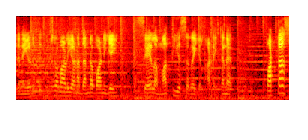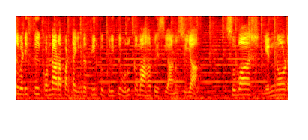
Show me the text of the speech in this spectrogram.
இதனையடுத்து குற்றவாளியான தண்டபாணியை சேலம் மத்திய சிறையில் அடைத்தனர். பட்டாசு வெடித்து கொண்டாடப்பட்ட இந்த தீர்ப்பு குறித்து உருக்கமாக பேசிய அனுசுயா சுபாஷ் என்னோட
